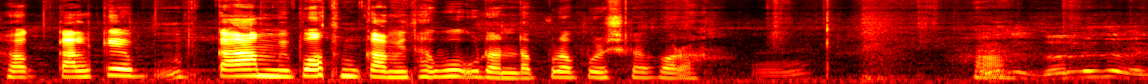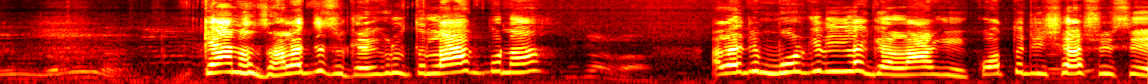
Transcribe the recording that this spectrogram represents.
সক কালকে কামি প্রথম কামি থাকব উড়ানটা পুরো পরিষ্কার করা হ্যাঁ জ্বললে যাবে জ্বলে না কেন জ্বালা দিছো কেন এগুলো তো লাগবো না। আরে এটি মুরগির লাগে লাগে কতটি শেষ হয়েছে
